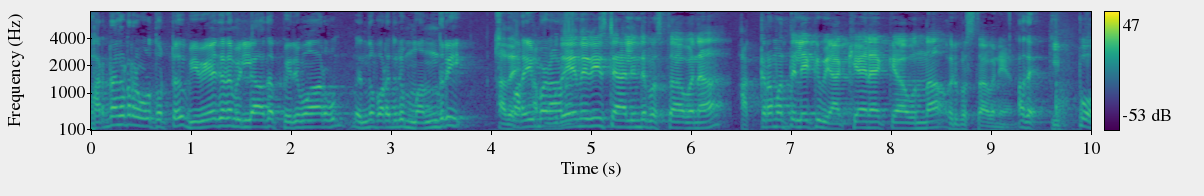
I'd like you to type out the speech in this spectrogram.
ഭരണഘടന തൊട്ട് വിവേചനമില്ലാതെ പെരുമാറും എന്ന് പറഞ്ഞൊരു മന്ത്രി ഉദയനിധി സ്റ്റാലിന്റെ പ്രസ്താവന അക്രമത്തിലേക്ക് വ്യാഖ്യാനിക്കാവുന്ന ഒരു പ്രസ്താവനയാണ്. അതെ. ഇപ്പോ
